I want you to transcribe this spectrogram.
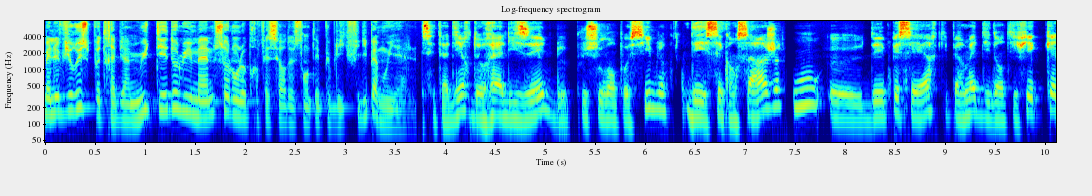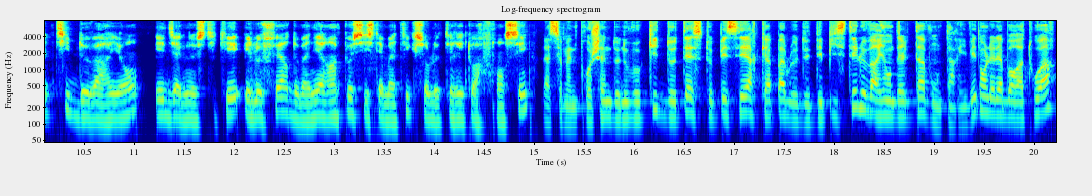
Mais le virus peut très bien muter de lui-même, selon le professeur de santé publique Philippe Amouyel. C'est-à-dire de réaliser le plus souvent possible des séquençages ou euh, des PCR qui permettent d'identifier quel type de variant est diagnostiqué et le faire de manière un peu systématique sur le territoire français. La semaine prochaine, de nouveaux kits de tests PCR capables de dépister le variant Delta vont arriver dans les laboratoires.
